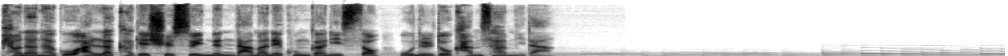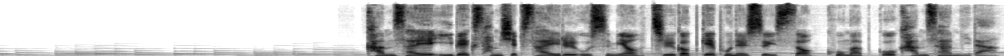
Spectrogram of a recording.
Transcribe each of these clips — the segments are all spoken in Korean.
편안하고 안락하게 쉴 수 있는 나만의 공간이 있어 오늘도 감사합니다. 감사의 234일을 웃으며 즐겁게 보낼 수 있어 고맙고 감사합니다.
